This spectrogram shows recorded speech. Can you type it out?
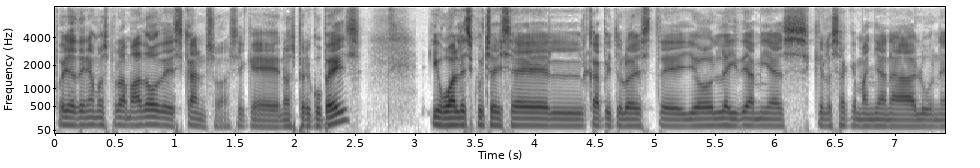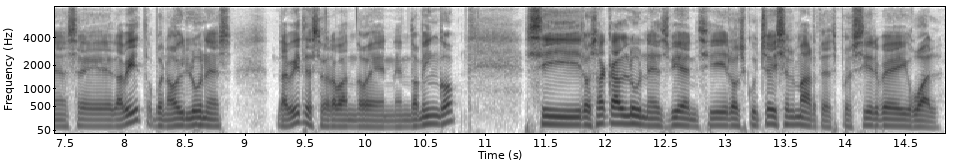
pues ya teníamos programado descanso, así que no os preocupéis. Igual escucháis el capítulo este. Yo la idea mía es que lo saque mañana lunes eh, David. Bueno, hoy lunes David, estoy grabando en, domingo. Si lo saca el lunes, bien. Si lo escucháis el martes, pues sirve igual.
